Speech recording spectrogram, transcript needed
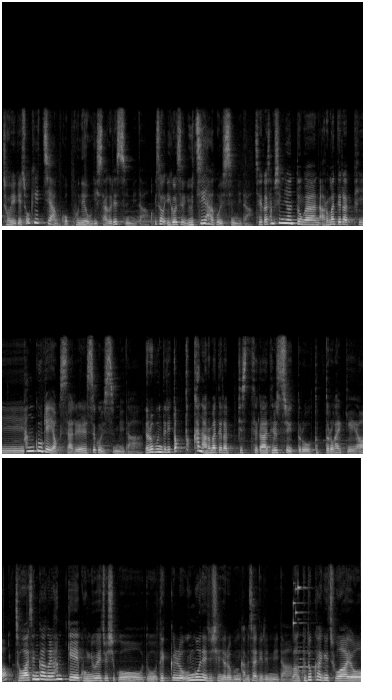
저에게 속이지 않고 보내오기 시작을 했습니다. 그래서 이것을 유지하고 있습니다. 제가 30년 동안 아로마 테라피 한국의 역사를 쓰고 있습니다. 여러분들이 똑 똑한 아로마 테라피스트가 될 수 있도록 돕도록 할게요. 저와 생각을 함께 공유해 주시고 또 댓글로 응원해 주신 여러분 감사드립니다. 구독하기, 좋아요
